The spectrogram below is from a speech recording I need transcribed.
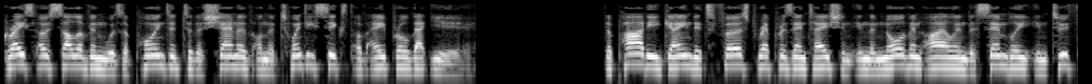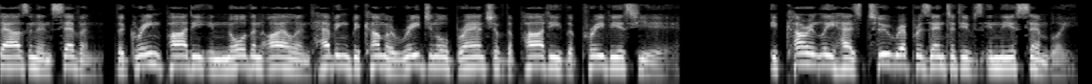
Grace O'Sullivan was appointed to the Seanad on 26 April that year. The party gained its first representation in the Northern Ireland Assembly in 2007, the Green Party in Northern Ireland having become a regional branch of the party the previous year. It currently has two representatives in the Assembly.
